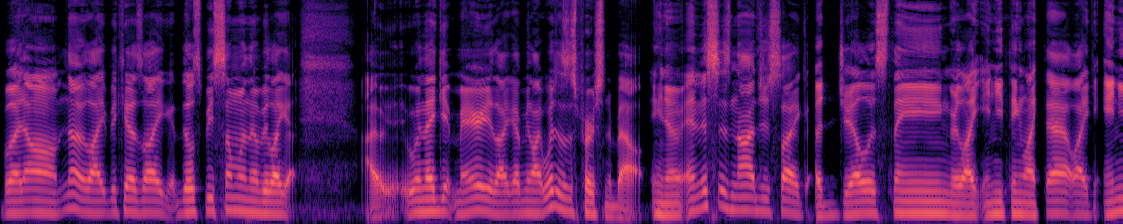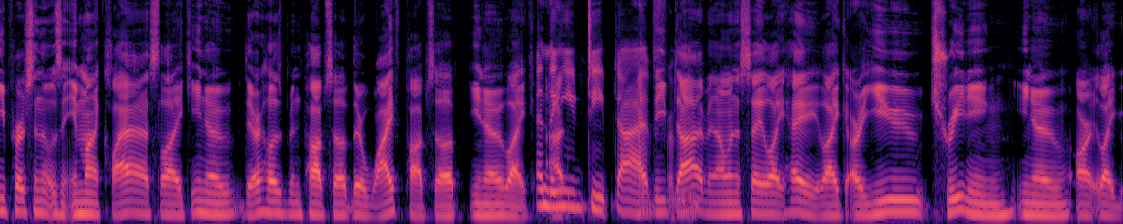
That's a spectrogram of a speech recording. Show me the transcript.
But um, no, like because like there'll be someone that'll be like. I, when they get married, like I'd be like, "What is this person about?" You know, and this is not just like a jealous thing or like anything like that. Like any person that was in my class, like you know, their husband pops up, their wife pops up, you know, like and then I- you deep I dive. deep from- dive, and I want to say like, "Hey, like, are you treating, you know, are like."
